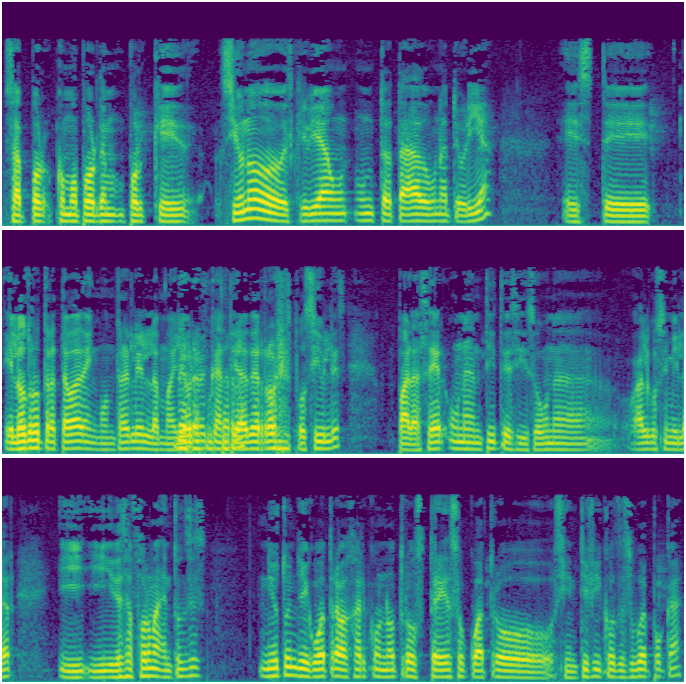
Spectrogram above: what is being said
o sea, por, como por, dem- porque si uno escribía un, un tratado, una teoría, este, el otro trataba de encontrarle la mayor cantidad de errores posibles para hacer una antítesis o una algo similar y, y de esa forma entonces Newton llegó a trabajar con otros tres o cuatro científicos de su época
